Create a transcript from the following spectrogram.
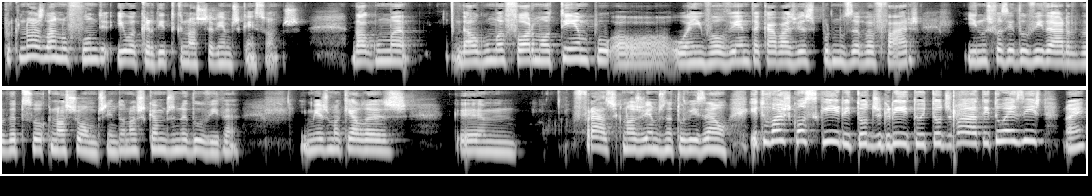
porque nós lá no fundo, eu acredito que nós sabemos quem somos. De alguma, de alguma forma, o tempo ou, ou a envolvente acaba às vezes por nos abafar e nos fazer duvidar da pessoa que nós somos. Então nós ficamos na dúvida. E mesmo aquelas hum, frases que nós vemos na televisão, e tu vais conseguir, e todos gritam, e todos batem, e tu és isto, não é?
